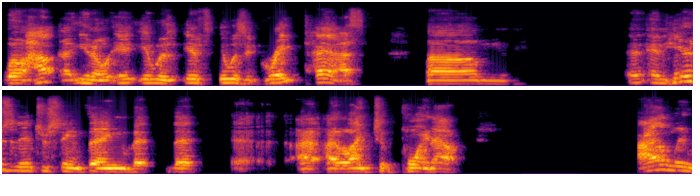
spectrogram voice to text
Well, how you know it, it was it, it was a great path, um, and, and, here's an interesting thing that that uh, I, I like to point out. I only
